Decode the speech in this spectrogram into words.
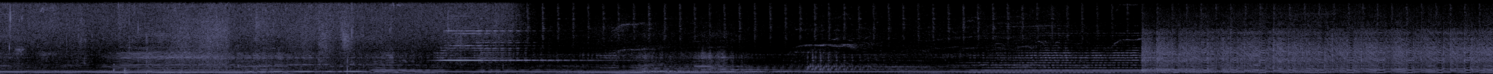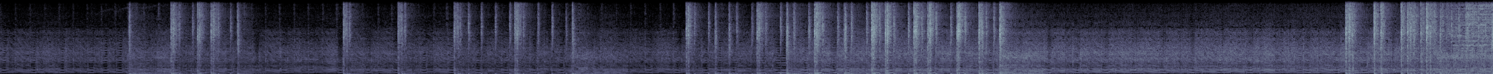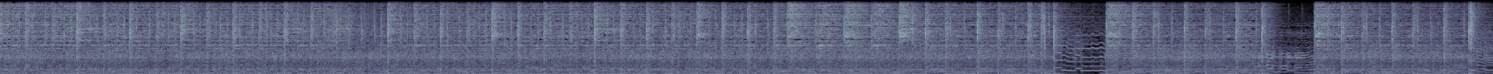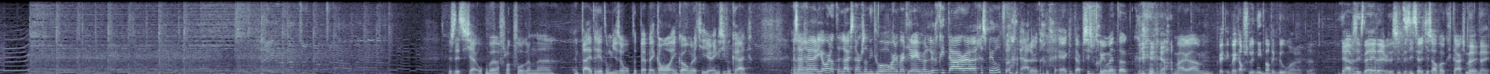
Dus dit zit jij op eh, vlak voor een, eh, een tijdrit om je zo op te peppen. Ik kan wel inkomen dat je hier energie van krijgt. We zagen, Ehm, jammer dat de luisteraars dat niet horen, maar er werd hier even een luchtgitaar eh, gespeeld. ja, er werd een goed ge-air-gitaar. Precies op het goede moment ook. ja. Maar ehm, ik, weet, ik weet absoluut niet wat ik doe, maar het, eh, ja, precies. Nee, nee. Dus het is niet zo dat je zelf ook gitaar speelt. nee,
